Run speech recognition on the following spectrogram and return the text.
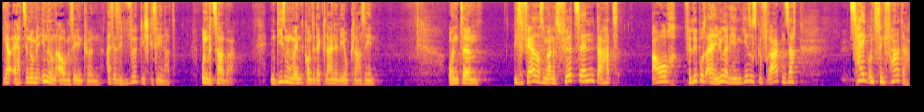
Ja, er hat sie nur mit inneren Augen sehen können, als er sie wirklich gesehen hat. Unbezahlbar. In diesem Moment konnte der kleine Leo klar sehen. Und ähm, diese Verse aus Johannes 14, da hat auch Philippus, einer der Jünger, die ihn Jesus gefragt und sagt, zeig uns den Vater.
